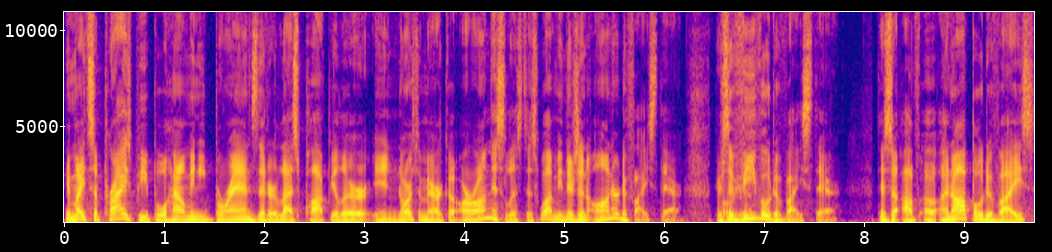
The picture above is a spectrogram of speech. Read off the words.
it might surprise people how many brands that are less popular in North America are on this list as well. I mean, there's an Honor device there, there's oh, a Vivo device there, there's a, a- an Oppo device,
